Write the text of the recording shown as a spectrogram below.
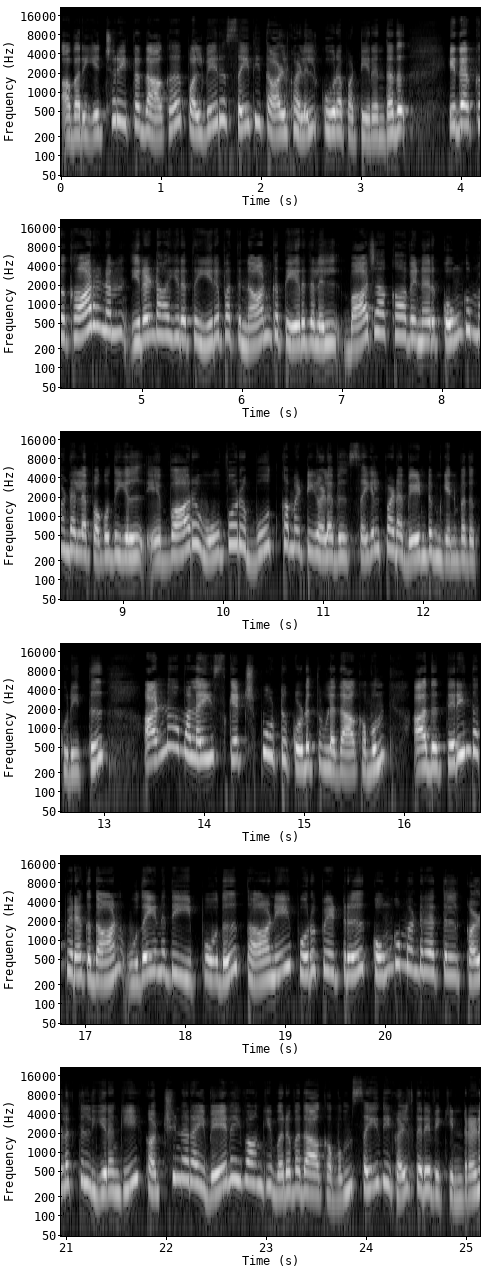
அவர் எச்சரித்ததாக பல்வேறு செய்தித்தாள்களில் கூறப்பட்டிருந்தது. இதற்கு காரணம் இரண்டாயிரத்து இருபத்தி நான்கு தேர்தலில் பாஜகவினர் கொங்கு மண்டல பகுதியில் எவ்வாறு ஒவ்வொரு பூத் கமிட்டி அளவில் செயல்பட வேண்டும் என்பது குறித்து அண்ணாமலை ஸ்கெட்ச் போட்டு கொடுத்துள்ளதாக இருப்பதாகவும் அது தெரிந்த பிறகுதான் உதயநிதி இப்போது தானே பொறுப்பேற்று கொங்கு மண்டலத்தில் களத்தில் இறங்கி கட்சியினரை வேலை வாங்கி வருவதாகவும் செய்திகள் தெரிவிக்கின்றன.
